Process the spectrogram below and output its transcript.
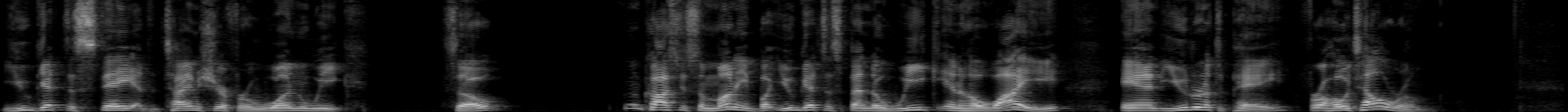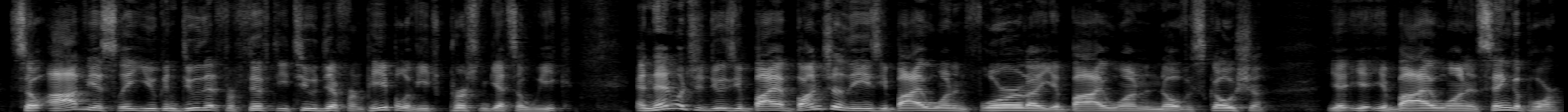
you get to stay at the timeshare for one week. So, it's going to cost you some money, but you get to spend a week in Hawaii and you don't have to pay for a hotel room. So obviously, you can do that for 52 different people if each person gets a week. And then what you do is you buy a bunch of these. You buy one in Florida, you buy one in Nova Scotia, you, you, you buy one in Singapore,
